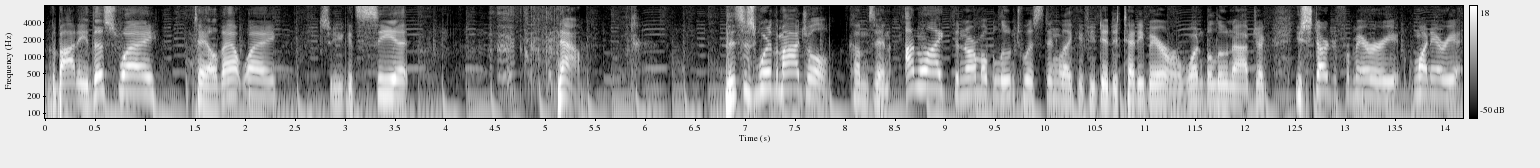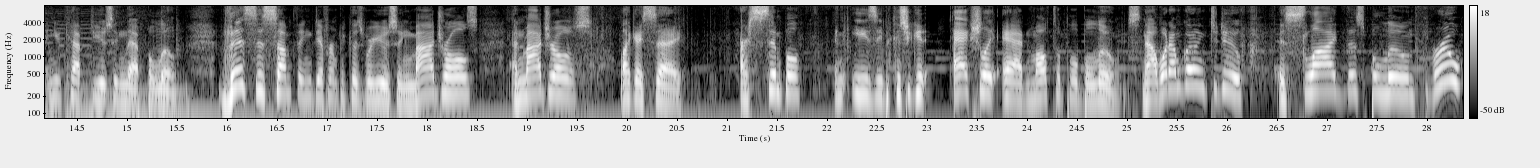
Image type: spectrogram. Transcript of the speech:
the body this way, the tail that way so you can see it. Now, this is where the module comes in. Unlike the normal balloon twisting, like if you did a teddy bear or one balloon object, you started from area, one area and you kept using that balloon. This is something different because we're using modules, and modules, like I say, are simple and easy because you can actually add multiple balloons. Now what I'm going to do is slide this balloon through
